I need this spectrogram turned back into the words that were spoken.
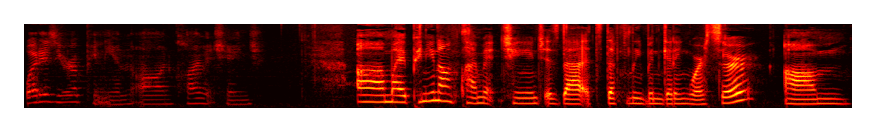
What is your opinion on climate change? Uh, my opinion on climate change is that it's definitely been getting worse. Um,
